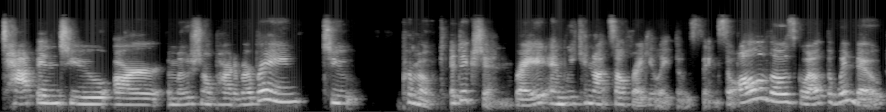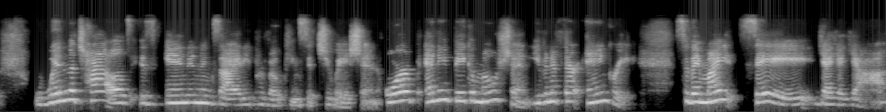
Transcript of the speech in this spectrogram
tap into our emotional part of our brain to promote addiction, right? And we cannot self regulate those things. So, all of those go out the window when the child is in an anxiety provoking situation or any big emotion, even if they're angry. So, they might say, yeah, yeah, yeah.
